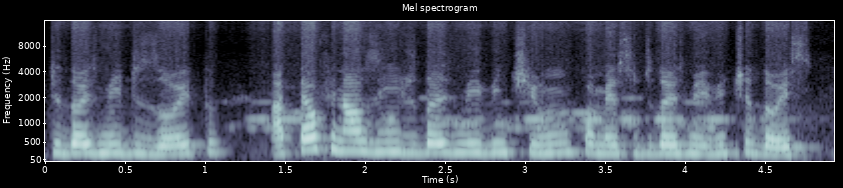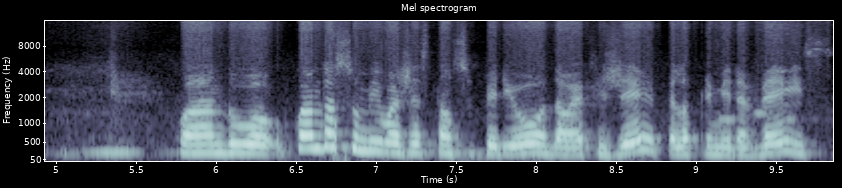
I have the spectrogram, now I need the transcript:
de 2018 até o finalzinho de 2021, começo de 2022. Quando, quando assumiu a gestão superior da UFG pela primeira vez,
